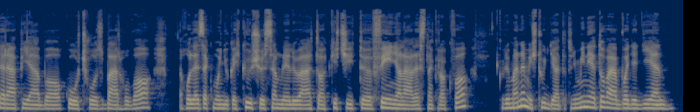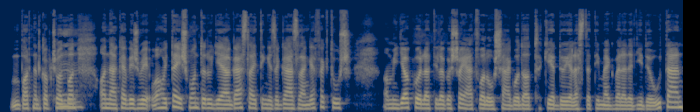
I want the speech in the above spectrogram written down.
terápiába, kócshoz, bárhova, ahol ezek mondjuk egy külső szemlélő által kicsit fény alá lesznek rakva, akkor ő már nem is tudja, tehát hogy minél tovább vagy egy ilyen partner kapcsolatban, mm. annál kevésbé, ahogy te is mondtad, ugye a gaslighting, ez a gázláng effektus, ami gyakorlatilag a saját valóságodat kérdőjelezteti meg veled egy idő után,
